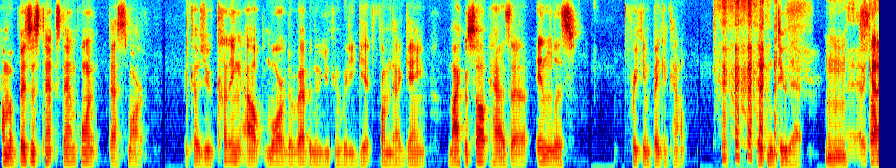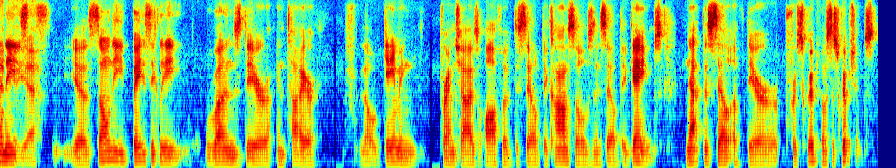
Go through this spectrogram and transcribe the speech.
from a business sta- standpoint, that's smart because you're cutting out more of the revenue you can really get from that game. Microsoft has a endless freaking bank account. They can do that. hmm They kinda do, Sony, yeah. yeah, Sony basically runs their entire, you know, gaming franchise off of the sale of their consoles and sale of their games, not the sale of their prescription or subscriptions.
